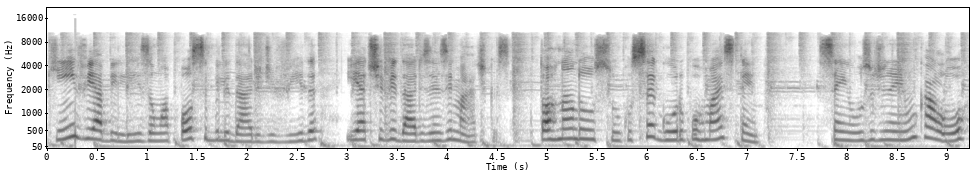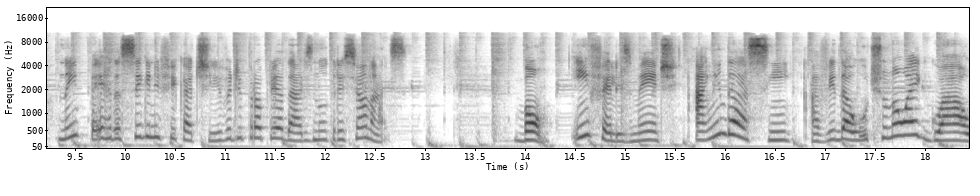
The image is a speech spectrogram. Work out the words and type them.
que inviabilizam a possibilidade de vida e atividades enzimáticas, tornando o suco seguro por mais tempo, sem uso de nenhum calor nem perda significativa de propriedades nutricionais. Bom, infelizmente, ainda assim, a vida útil não é igual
